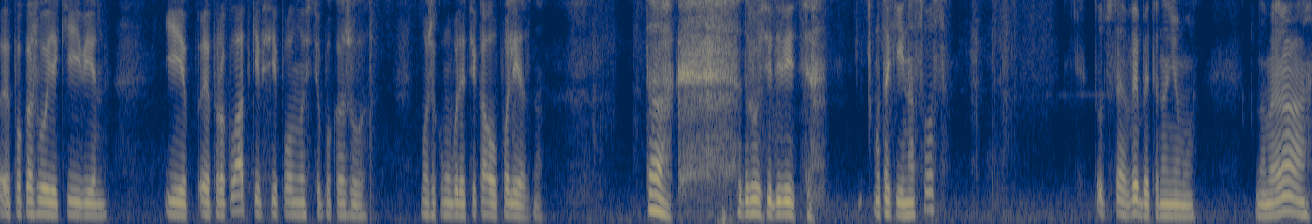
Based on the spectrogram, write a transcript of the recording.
е, покажу, який він. І е, прокладки всі повністю покажу. Може кому буде цікаво, полезно. Так, друзі, дивіться. Отакий насос. Тут все вибите на ньому номера.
